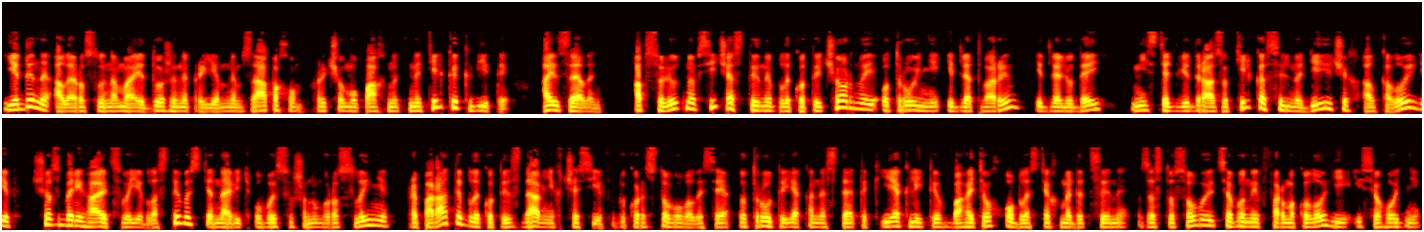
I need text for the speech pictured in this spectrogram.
Єдине, але рослина має дуже неприємним запахом, причому пахнуть не тільки квіти, а й зелень. Абсолютно всі частини блекоти чорної отруйні і для тварин, і для людей, містять відразу кілька сильнодіючих алкалоїдів, що зберігають свої властивості навіть у висушеному рослині. Препарати блекоти з давніх часів використовувалися як отрути, як анестетик і як ліки в багатьох областях медицини. Застосовуються вони в фармакології і сьогодні,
